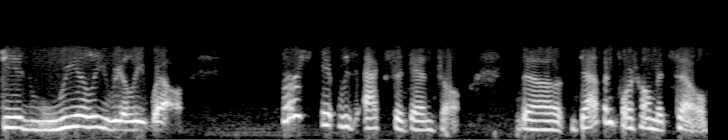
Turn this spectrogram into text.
did really, really well. First, it was accidental the Davenport home itself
